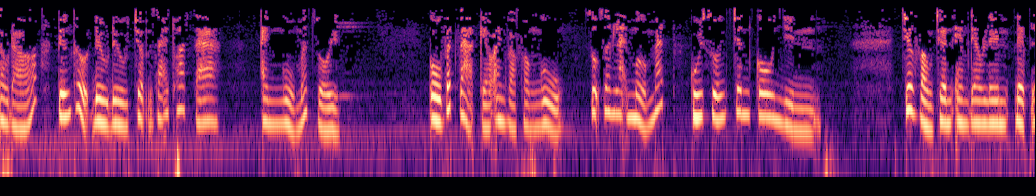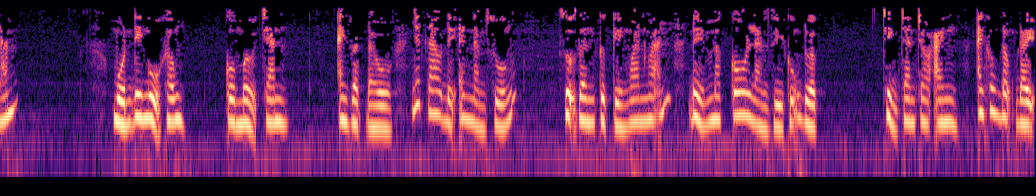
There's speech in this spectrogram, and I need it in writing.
Sau đó, tiếng thở đều đều chậm rãi thoát ra. Anh ngủ mất rồi. Cô vất vả kéo anh vào phòng ngủ, dụ dân lại mở mắt, cúi xuống chân cô nhìn. Chiếc vòng chân em đeo lên đẹp lắm. Muốn đi ngủ không? Cô mở chăn. Anh giật đầu, nhất dao để anh nằm xuống. Dụ dân cực kỳ ngoan ngoãn, để mặc cô làm gì cũng được. Chỉnh chăn cho anh, anh không động đậy,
